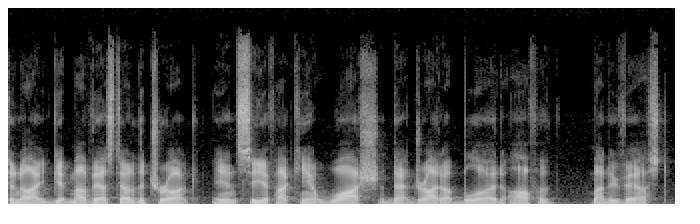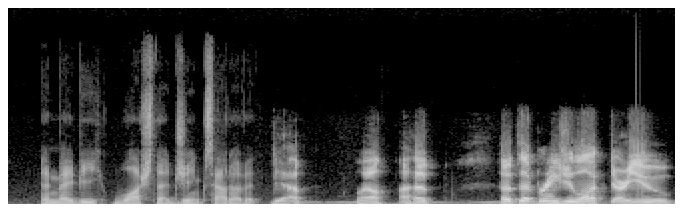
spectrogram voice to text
tonight get my vest out of the truck and see if I can't wash that dried up blood off of my new vest and maybe wash that jinx out of it. Yeah. Well, I hope hope that brings you luck. Are you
